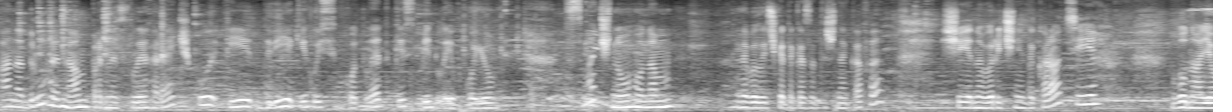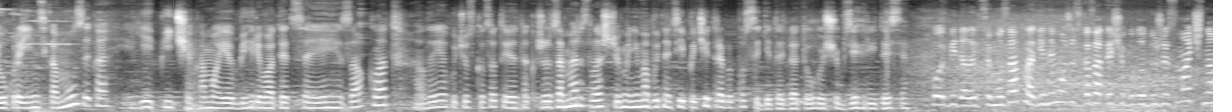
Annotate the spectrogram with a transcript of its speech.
А на друге нам принесли гречку і дві якихось котлетки з підливкою. Смачного нам невеличке таке затишне кафе. Ще є новорічні декорації. Лунає українська музика, є піч, яка має обігрівати цей заклад. Але я хочу сказати, я так вже замерзла, що мені, мабуть, на цій печі треба посидіти для того, щоб зігрітися. Пообідали в цьому закладі. Не можу сказати, що було дуже смачно.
